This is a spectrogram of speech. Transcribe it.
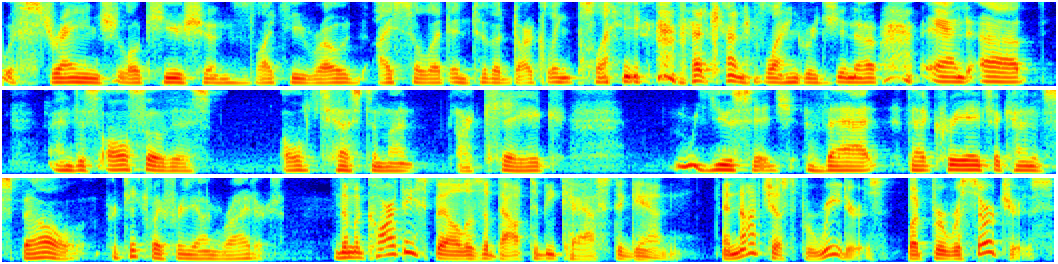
with strange locutions, like he rode isolate into the darkling plain, that kind of language, you know, and uh, and this also this Old Testament archaic usage that that creates a kind of spell, particularly for young writers. The McCarthy spell is about to be cast again, and not just for readers, but for researchers.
